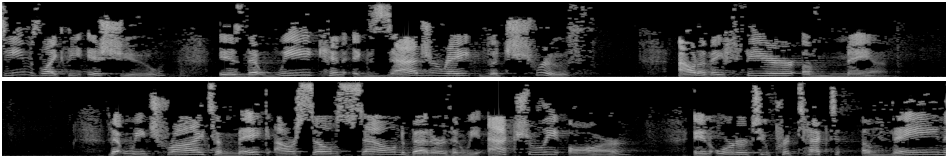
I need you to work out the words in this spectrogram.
seems like the issue is that we can exaggerate the truth out of a fear of man. That we try to make ourselves sound better than we actually are in order to protect a vain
